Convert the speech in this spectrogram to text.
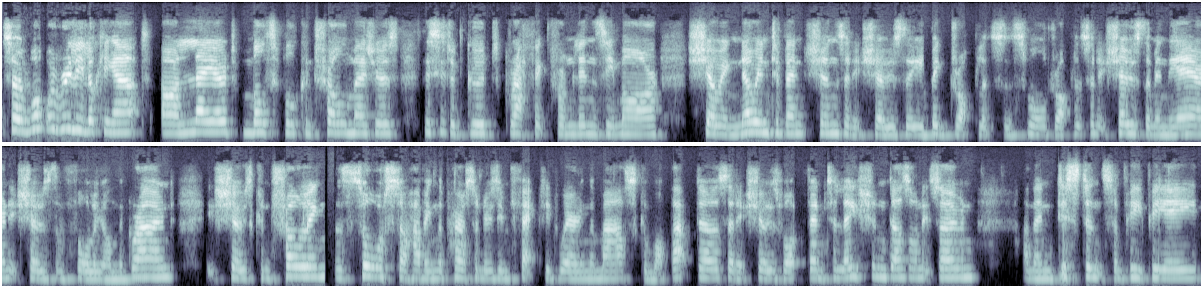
so what we're really looking at are layered multiple control measures. This is a good graphic from Linsey Marr showing no interventions and it shows the big droplets and small droplets and it shows them in the air and it shows them falling on the ground. It shows controlling the source, so having the person who's infected wearing the mask and what that does and it shows what ventilation does on its own and then distance and PPE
